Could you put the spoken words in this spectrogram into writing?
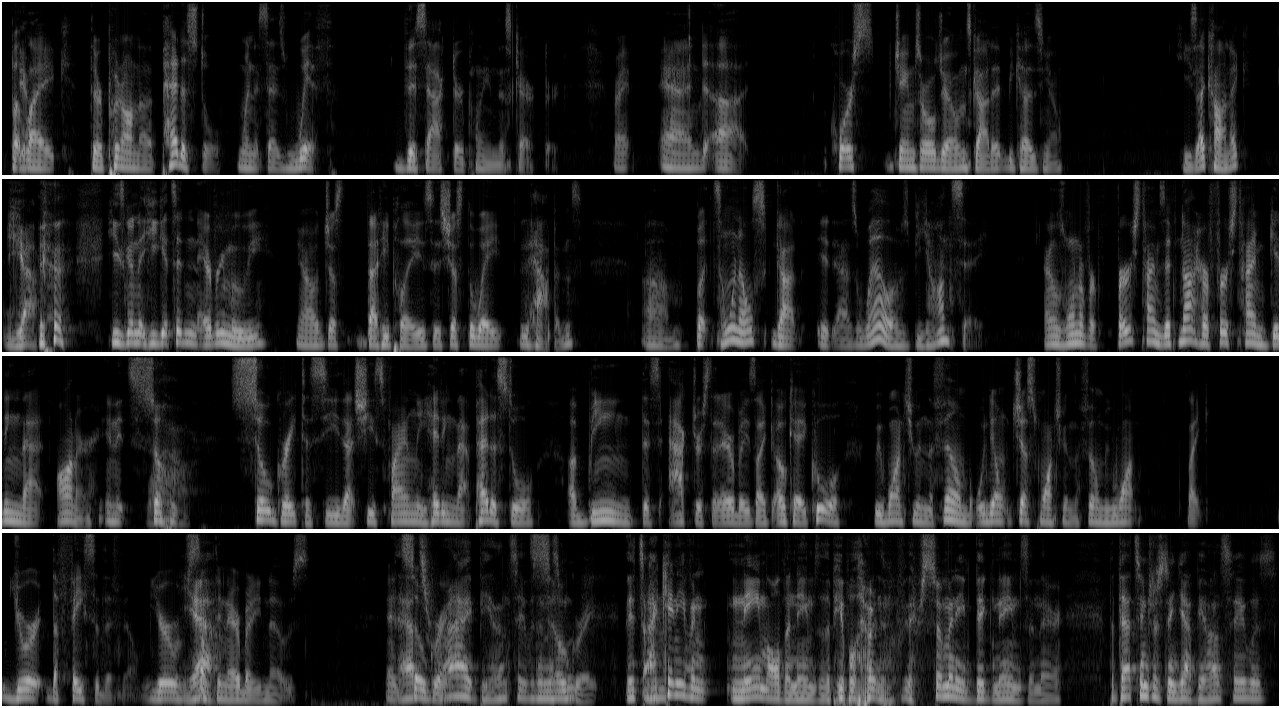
but Yeah. like they're put on a pedestal when it says with this actor playing this character, right? And uh, of course, James Earl Jones got it because you know he's iconic. Yeah. he's gonna he gets it in every movie, you know, just that he plays. It's just the way it happens. Um, but someone else got it as well. It was Beyonce. And it was one of her first times, if not her first time, getting that honor. And it's so Wow. so great to see that she's finally hitting that pedestal of being this actress that everybody's like, okay, cool, we want you in the film, but we don't just want you in the film. We want like you're the face of the film. You're Yeah. something everybody knows. And it's That's so great. right. Beyonce was in this So movie. great. It's I Mhm. can't even name all the names of the people that are in the movie. There's so many big names in there. But that's interesting. Yeah, Beyonce was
